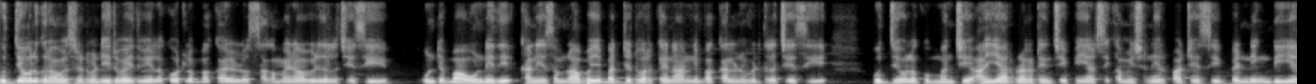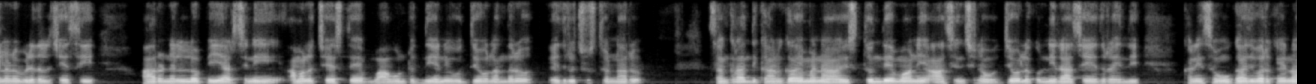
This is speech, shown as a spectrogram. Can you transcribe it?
ఉద్యోగులకు రావాల్సినటువంటి ఇరవై ఐదు వేల కోట్ల బకాయిలలో సగమైన విడుదల చేసి ఉంటే బాగుండేది. కనీసం రాబోయే బడ్జెట్ వరకైనా అన్ని బకాయిలను విడుదల చేసి ఉద్యోగులకు మంచి ఐఆర్ ప్రకటించి పిఆర్సీ కమిషన్ ఏర్పాటు చేసి పెండింగ్ డిఏలను విడుదల చేసి ఆరు నెలల్లో పిఆర్సీని అమలు చేస్తే బాగుంటుంది అని ఉద్యోగులందరూ ఎదురు చూస్తున్నారు సంక్రాంతి కానుక ఏమైనా ఇస్తుందేమో అని ఆశించిన ఉద్యోగులకు నిరాశ ఎదురైంది. కనీసం ఉగాది వరకైనా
